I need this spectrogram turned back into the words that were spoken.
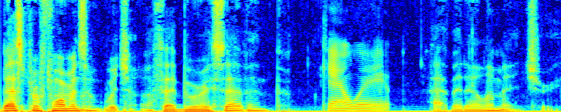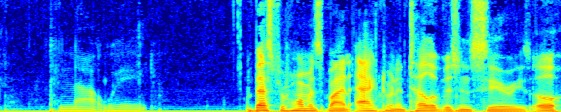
Best performance, which uh, February seventh. Can't wait. Abbott Elementary. Cannot wait. Best performance by an actor in a television series. Oh,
